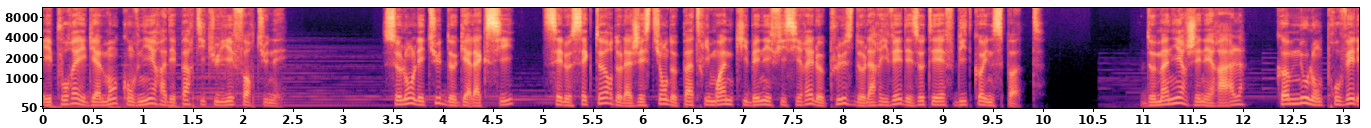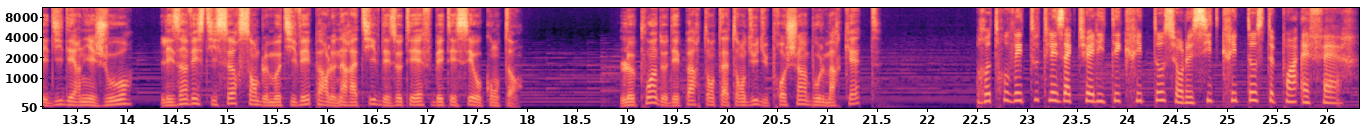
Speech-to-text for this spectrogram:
et pourraient également convenir à des particuliers fortunés. Selon l'étude de Galaxy, c'est le secteur de la gestion de patrimoine qui bénéficierait le plus de l'arrivée des ETF Bitcoin Spot. De manière générale, comme nous l'ont prouvé les dix derniers jours, les investisseurs semblent motivés par le narratif des ETF BTC au comptant. Le point de départ tant attendu du prochain bull market? Retrouvez toutes les actualités crypto sur le site cryptost.fr.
